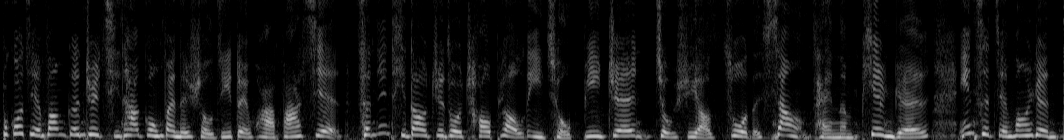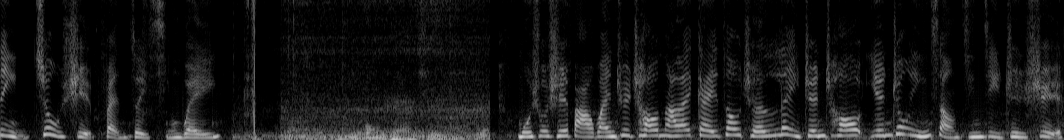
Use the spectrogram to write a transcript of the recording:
不过，检方根据其他共犯的手机对话发现，曾经提到制作钞票力求逼真，就是要做得像才能骗人，因此检方认定就是犯罪行为。魔术师把玩具钞拿来改造成类真钞，严重影响经济秩序。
